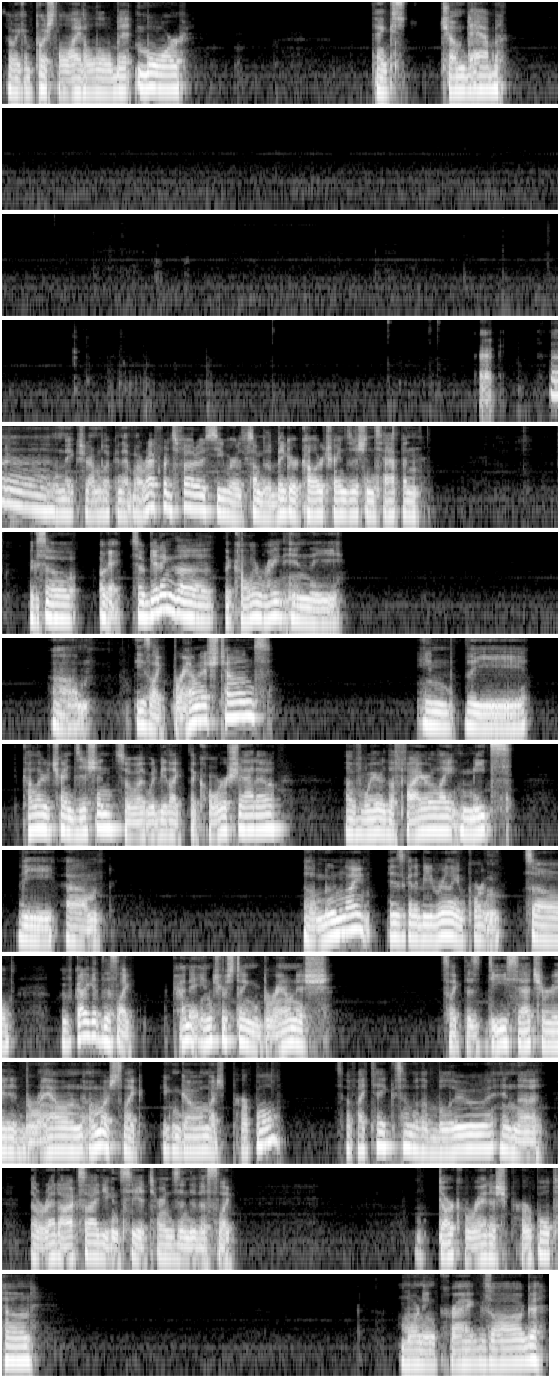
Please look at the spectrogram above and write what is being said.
So we can push the light a little bit more. Thanks, Chum Dab. Uh, make sure I'm looking at my reference photos, see where some of the bigger color transitions happen. So, okay, so getting the, the color right in the, um, these like brownish tones in the color transition. So it would be like the core shadow of where the firelight meets the um, the moonlight is going to be really important. So we've got to get this like kind of interesting brownish. It's like this desaturated brown, almost like you can go almost purple. So if I take some of the blue and the the red oxide, you can see it turns into this like dark reddish purple tone. Morning Cragzog.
